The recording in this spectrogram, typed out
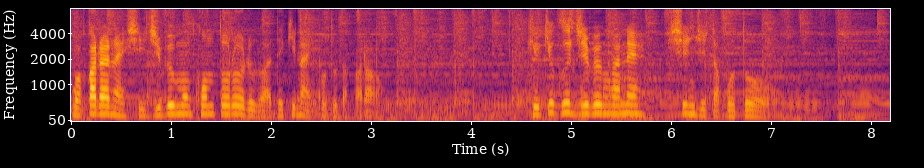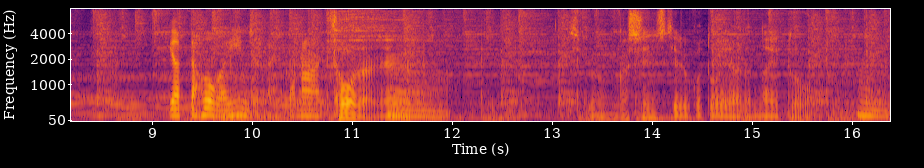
わからないし自分もコントロールができないことだから。結局自分がね信じたことをやった方がいいんじゃないかなって。そうだね、うん。自分が信じてることをやらないとうん。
